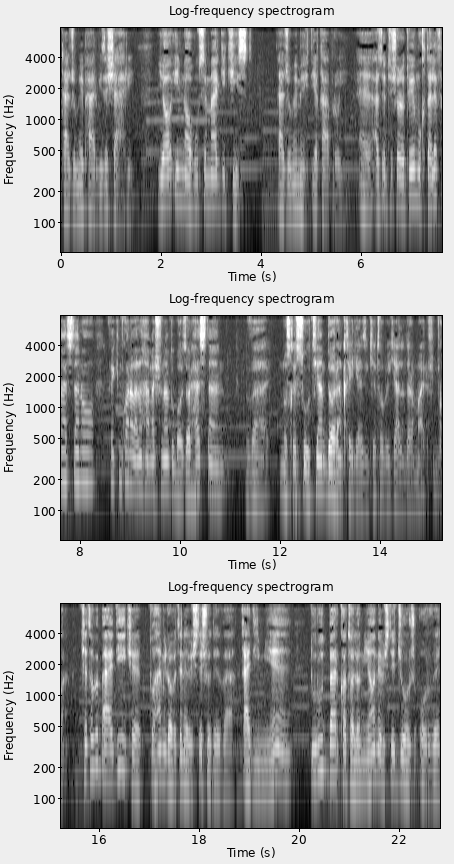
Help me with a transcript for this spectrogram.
ترجمه پرویز شهری. یا این ناقوس مرگ کیست؟ ترجمه مهدی قبرایی. از انتشارات مختلف هستن و فکر می‌کنم الان همشون هم تو بازار هستن. و نسخه صوتی هم دارن خیلی از این کتابی که الان دارم معرفی می‌کنم. کتاب بعدی که تو همین رابطه نوشته شده و قدیمیه درود بر کاتالونیا نوشته جورج اورول.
